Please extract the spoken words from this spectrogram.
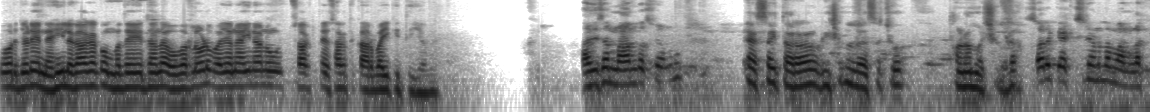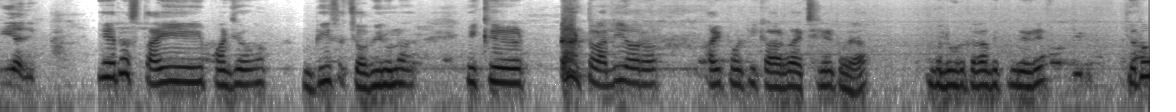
ਔਰ ਜਿਹੜੇ ਨਹੀਂ ਲਗਾ ਕੇ ਘੁੰਮਦੇ ਇਦਾਂ ਦਾ ਓਵਰਲੋਡ ਵਜਨ ਹੈ ਇਹਨਾਂ ਨੂੰ ਸਖਤ ਤੇ ਸਖਤ ਕਾਰਵਾਈ ਕੀਤੀ ਜਾਵੇ। ਹਾਂਜੀ ਸਰ ਨਾਮ ਦੱਸਿਓ ਆਪਣਾ। ਐਸਆਈ ਤਾਰਾ ਰੀਜਨਲ ਐਸਐਚਓ ਥਾਣਾ ਮਛੂੜਾ ਸਰ ਇੱਕ ਐਕਸੀਡੈਂਟ ਦਾ ਮਾਮਲਾ ਕੀ ਹੈ ਜੀ? ਇਹ ਨਾ 27 5 2024 ਨੂੰ ਨਾ ਇੱਕ ਟਰਾਲੀ ਔਰ i20 ਕਾਰ ਦਾ ਐਕਸੀਡੈਂਟ ਹੋਇਆ ਬਲੂਰ ਕਲਾਂ ਦੇ ਨੇੜੇ। ਜਦੋਂ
